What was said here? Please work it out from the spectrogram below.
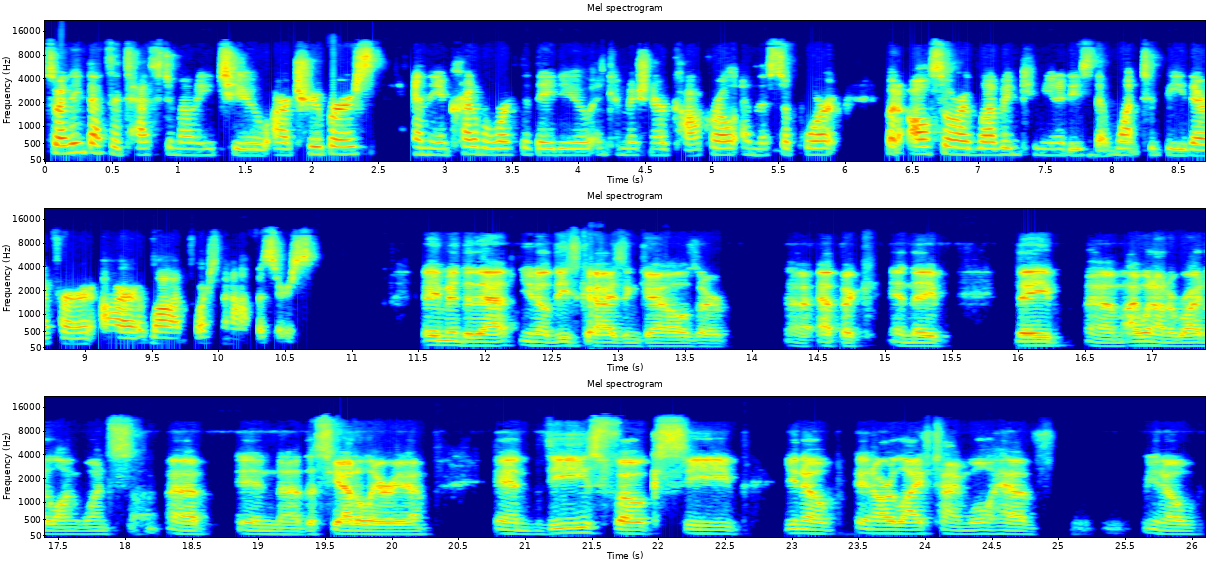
So I think that's a testimony to our troopers and the incredible work that they do, and Commissioner Cockrell and the support, but also our loving communities that want to be there for our law enforcement officers. Amen to that. You know, these guys and gals are uh, epic, and they they um, I went on a ride along once uh, in uh, the Seattle area, and these folks see you know in our lifetime we'll have you know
